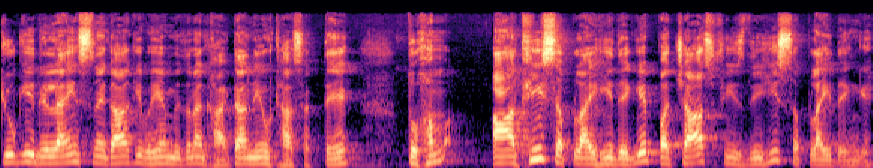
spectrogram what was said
क्योंकि रिलायंस ने कहा कि भैया हम इतना घाटा नहीं उठा सकते तो हम आधी सप्लाई ही देंगे, पचास फ़ीसदी ही सप्लाई देंगे।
